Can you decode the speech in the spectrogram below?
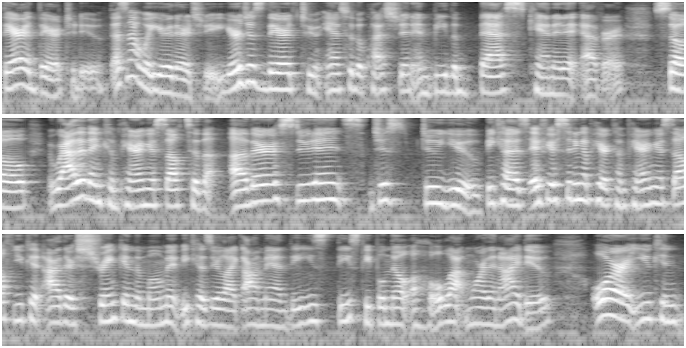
they're there to do. That's not what you're there to do. You're just there to answer the question and be the best candidate ever. So rather than comparing yourself to the other students, just do you. Because if you're sitting up here comparing yourself you could either shrink in the moment because you're like oh man these these people know a whole lot more than i do or you can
